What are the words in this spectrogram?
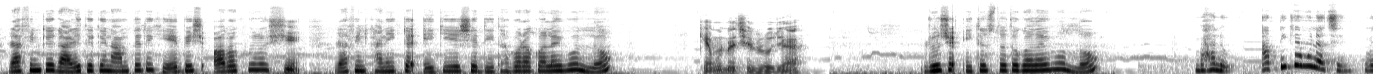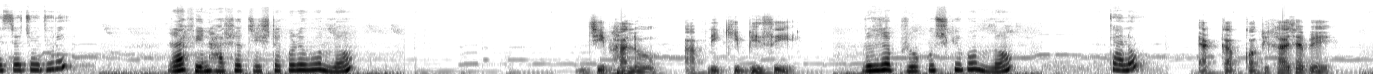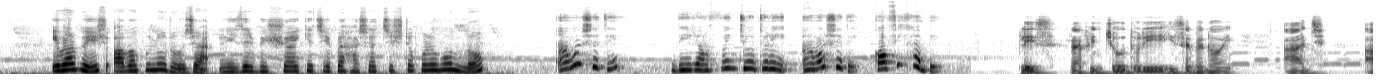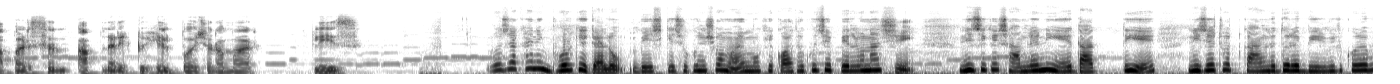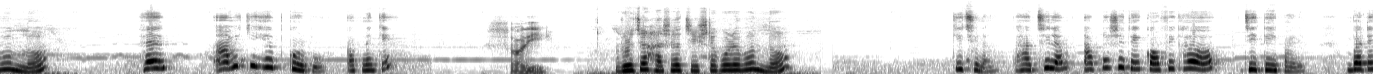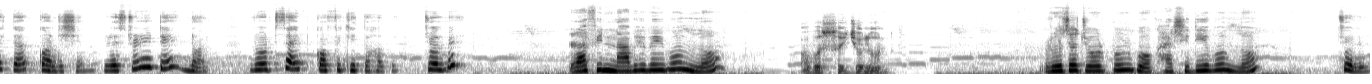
রাফিনকে গাড়ি থেকে নামতে দেখে বেশ অবাক হল সে। রাফিন খানিকটা এগিয়ে এসে দ্বিধাভরা গলায় বলল কেমন আছেন রোজা? রোজা ইতস্তত গলায় বলল ভালো। আপনি কেমন আছেন মিস্টার চৌধুরী? রাফিন হাসার চেষ্টা করে বলল জি ভালো। আপনি কি বিজি? রোজা ভ্রুকুশকে বলল কেন? এক কাপ কফি খাওয়া যাবে? এবার বেশ অবাক হলো রোজা। নিজের বিস্ময়কে চেপে হাসার চেষ্টা করে বলল আমার সাথে? দি রাফিন চৌধুরী আমার সাথে? কফি খাবে? প্লিজ রাফিন চৌধুরী হিসেবে নয়। আজ আপারসন আপনার একটু হেল্প প্রয়োজন আমার। প্লিজ। রোজা খানিক ভরকে গেল। বেশ কিছুক্ষণ সময় মুখে কথা খুঁজে পেল না সে। নিজেকে সামলে নিয়ে দাঁত দিয়ে নিজের ঠোঁট কামড়ে ধরে বিড়বিড় করে বলল হেল্প আমি কি হেল্প করব আপনাকে? সরি রোজা হাসার চেষ্টা করে বলল কিছু না ভাবছিলাম আপনার সাথে কফি খাওয়া যেতেই পারে বাট একটা কন্ডিশন রেস্টুরেন্টে নয় রোড সাইড কফি খেতে হবে চলবে? রাফিন না ভেবেই বলল অবশ্যই চলুন। রোজা জোরপূর্বক হাসি দিয়ে বলল চলুন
